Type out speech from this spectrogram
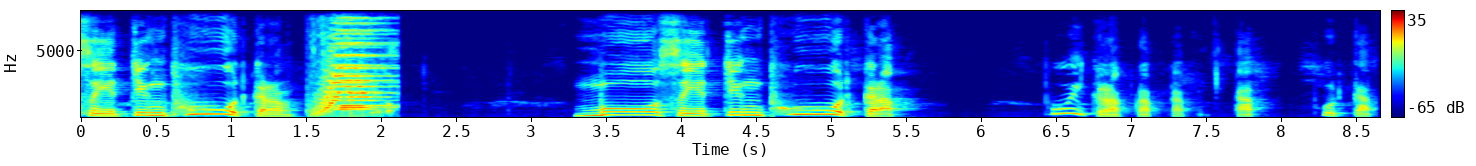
เสสจึงพูดกับ โมเสสจึงพูดกลับพูดกลับกลับกลับกลับพูดกลับ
